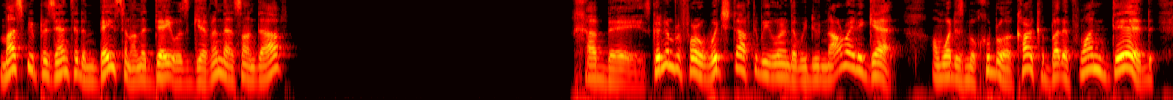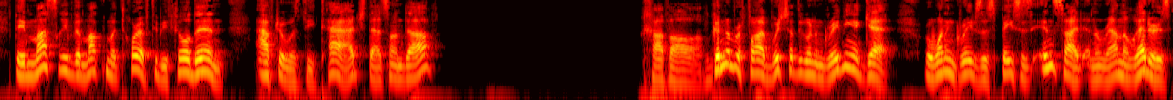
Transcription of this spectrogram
must be presented and based on the day it was given. That's on Daf. Chabez. Good number four. Which stuff did we learn that we do not write a get on what is mechubra karka, but if one did, they must leave the makmatorif to be filled in after it was detached. That's on Daf. Chaval. Good number five, which of the when engraving a get, where one engraves the spaces inside and around the letters,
